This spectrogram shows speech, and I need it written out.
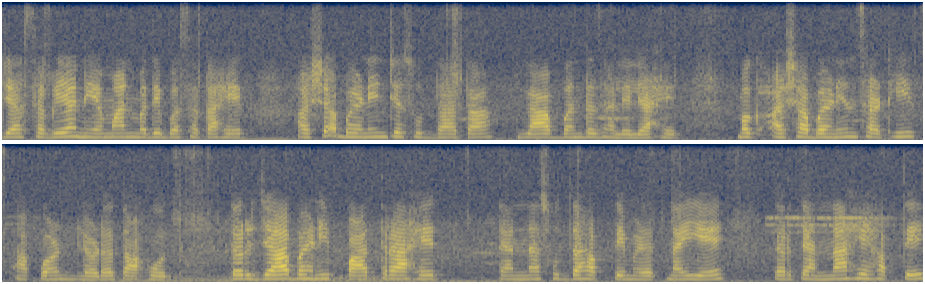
ज्या सगळ्या नियमांमध्ये बसत आहेत अशा बहिणींचे सुद्धा आता लाभ बंद झालेले आहेत. मग अशा बहिणींसाठीच आपण लढत आहोत. तर ज्या बहिणी पात्र आहेत त्यांनासुद्धा हप्ते मिळत नाही आहे तर त्यांना हे हप्ते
